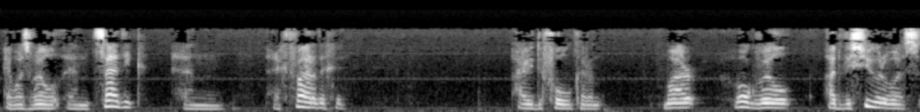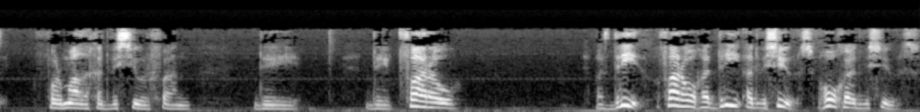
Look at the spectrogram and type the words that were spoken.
hij was wel een tzaddik, een rechtvaardige. Uit de volkeren, maar ook wel adviseur was, voormalig adviseur van de, de farao, was drie, farao had drie adviseurs, hoge adviseurs,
